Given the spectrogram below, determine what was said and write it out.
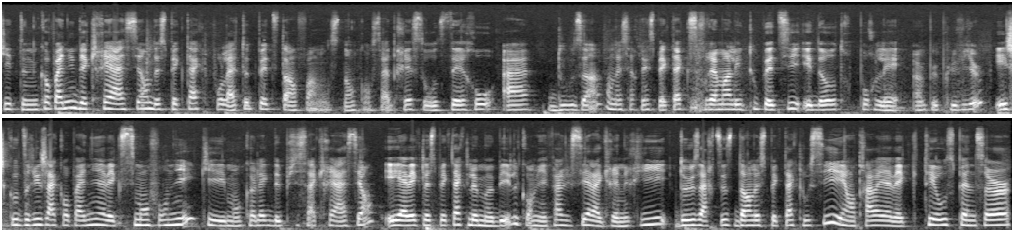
qui est une compagnie de création de spectacles pour la toute petite enfance. Donc, on s'adresse aux 0 à 12 ans. On a certains spectacles vraiment les tout petits et d'autres pour les un peu plus vieux. Et je co-dirige la compagnie avec Simon Fournier, qui est mon collègue depuis sa création, et avec le spectacle Mobile qu'on vient faire ici à la Grainerie. Deux artistes dans le spectacle aussi, et on travaille avec Théo Spencer,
